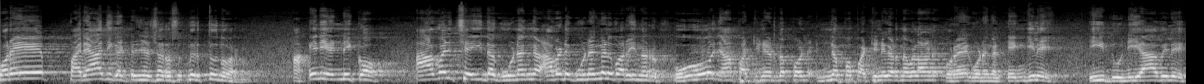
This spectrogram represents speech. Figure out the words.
കുറേ പരാതി കെട്ടിന് ശേഷം നിർത്തു എന്ന് പറഞ്ഞു. ആ ഇനി എണ്ണിക്കോ. അവൾ ചെയ്ത ഗുണങ്ങൾ അവളുടെ ഗുണങ്ങൾ പറയുന്നത് ഓ ഞാൻ പട്ടിണി എടുത്തപ്പോൾ എന്നൊപ്പം പട്ടിണി കിടന്നവളാണ്. കുറേ ഗുണങ്ങൾ. എങ്കിലേ ഈ ദുനിയാവിൽ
